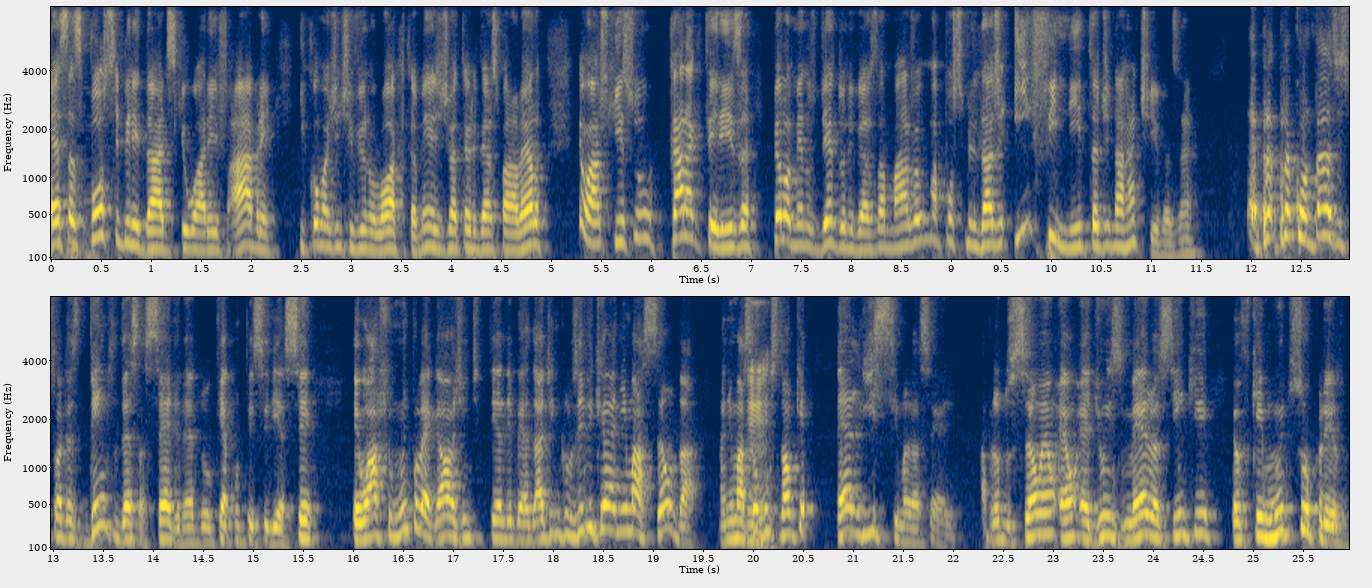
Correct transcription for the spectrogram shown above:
essas possibilidades que o Arif abrem, e como a gente viu no Loki também, a gente vai ter o universo paralelo, eu acho que isso caracteriza, pelo menos dentro do universo da Marvel, uma possibilidade infinita de narrativas, né? É, Para contar as histórias dentro dessa série, né, do que aconteceria ser, eu acho muito legal a gente ter a liberdade, inclusive que a animação da a animação, uhum. por sinal, que é belíssima da série. A produção é, é, é de um esmero assim que eu fiquei muito surpreso.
